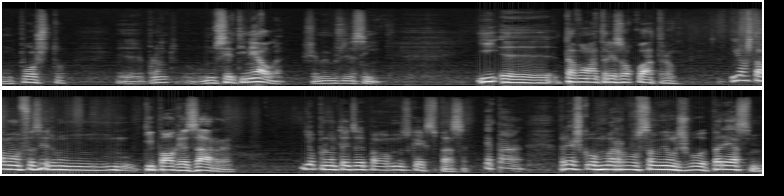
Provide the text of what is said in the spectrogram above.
um posto, uh, pronto, um sentinela, chamemos-lhe assim. E uh, estavam lá três ou quatro. E eles estavam a fazer um tipo algazarra. E eu perguntei, dizer, pá, mas o que é que se passa? É pá, parece que houve uma revolução em Lisboa, parece-me.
